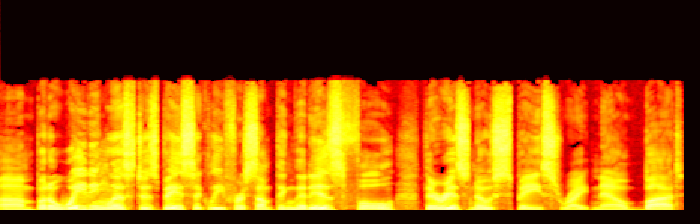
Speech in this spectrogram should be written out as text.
um, but a waiting list is basically for something that is full. There is no space right now, but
